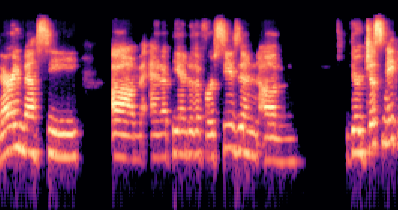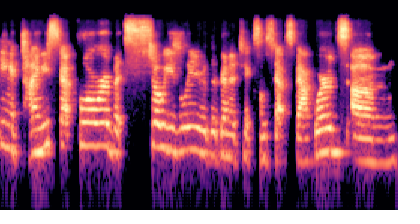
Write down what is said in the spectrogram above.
very messy. Um, and at the end of the first season, um, they're just making a tiny step forward, but so easily they're going to take some steps backwards. Um,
